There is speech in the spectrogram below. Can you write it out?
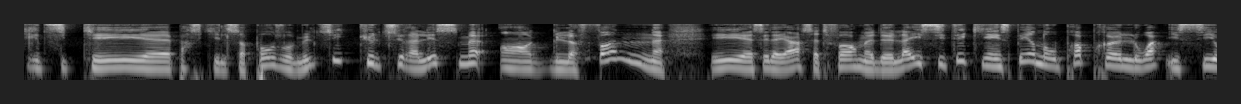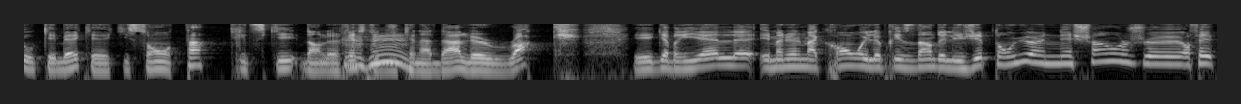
critiqué euh, parce qu'il s'oppose au multiculturalisme anglophone. Et euh, c'est d'ailleurs cette forme de laïcité qui inspire nos propres lois ici au Québec, euh, qui sont tant critiquées dans le reste du Canada, le rock. Et Gabriel, Emmanuel Macron et le président de l'Égypte ont eu un échange, euh, en fait,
